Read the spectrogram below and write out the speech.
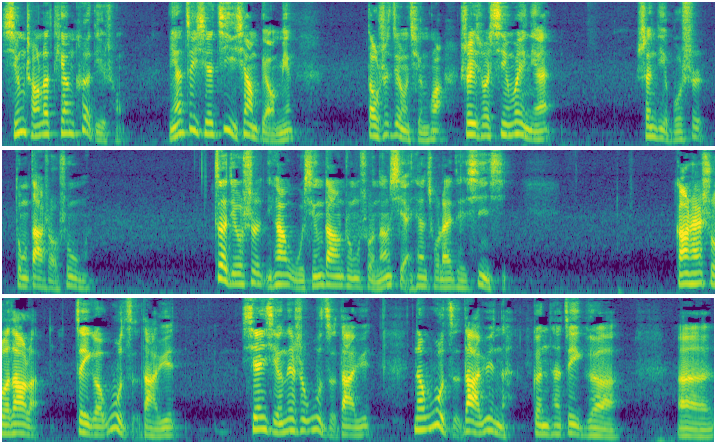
形成了天克地冲，你看这些迹象表明都是这种情况，所以说辛未年身体不适动大手术嘛，这就是你看五行当中所能显现出来的信息。刚才说到了这个戊子大运，先行的是戊子大运。那戊子大运呢，跟他这个呃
